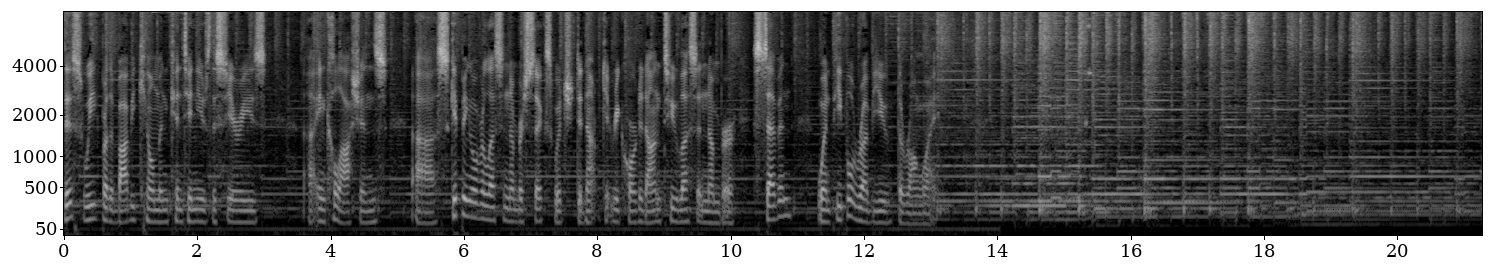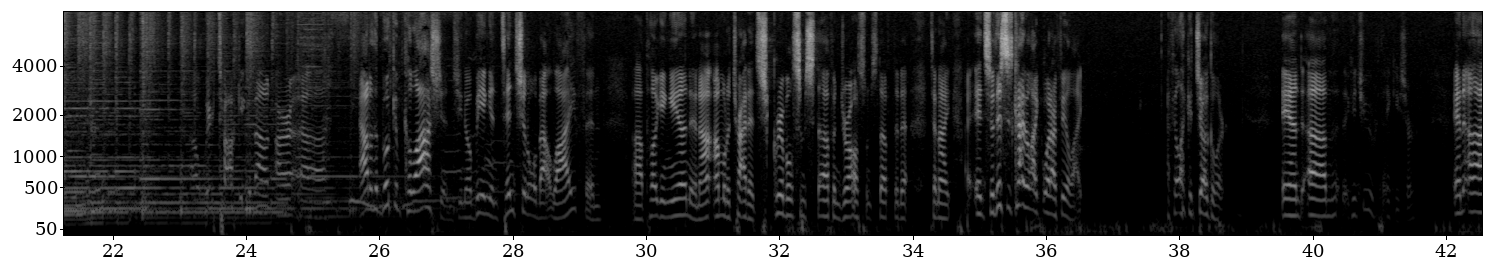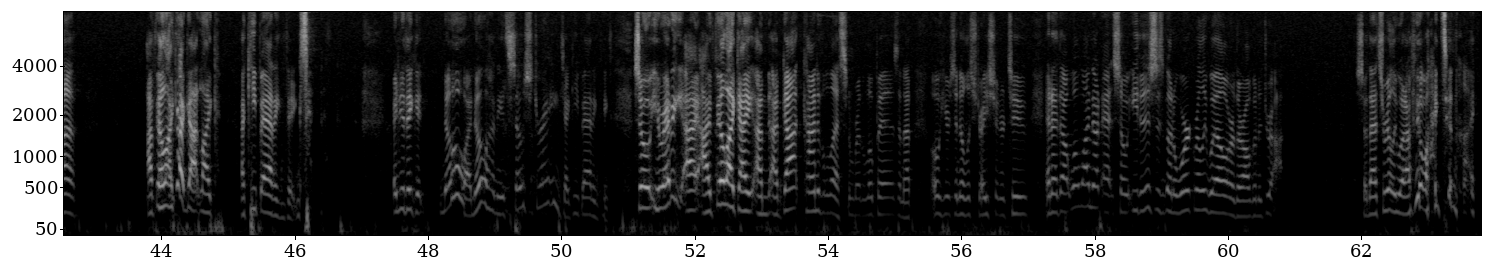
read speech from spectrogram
This week, Brother Bobby Kilman continues the series uh, in Colossians, uh, skipping over lesson number six, which did not get recorded, on to lesson number seven when people rub you the wrong way. Uh, uh, out of the book of Colossians, you know, being intentional about life and uh, plugging in. And I, I'm going to try to scribble some stuff and draw some stuff to tonight. And so this is kind of like what I feel like. I feel like a juggler. And um, could you? Thank you, sir. And uh, I feel like I got like I keep adding things. and you're thinking, no, I know, honey. It's so strange. I keep adding things. So you ready? I, I feel like I I'm, I've got kind of a lesson, Brother Lopez, and I've oh here's an illustration or two, and I thought, well, why not? Add, so either this is going to work really well, or they're all going to drop. So that's really what I feel like tonight.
